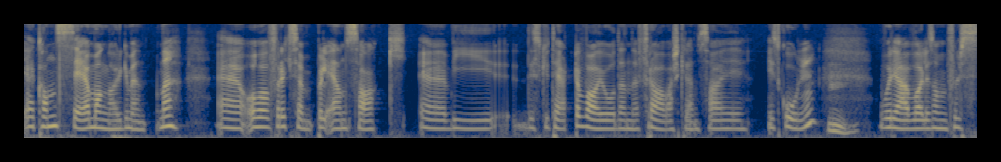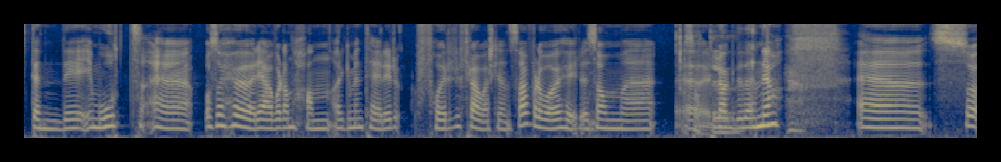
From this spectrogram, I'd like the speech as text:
jeg kan se mange av argumentene. Eh, og f.eks. en sak eh, vi diskuterte, var jo denne fraværsgrensa i, i skolen Mm. hvor jeg var liksom fullstendig imot. Eh, og så hører jeg hvordan han argumenterer for fraværsgrensa, for det var jo Høyre som eh, eh, lagde den, ja. Eh, så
